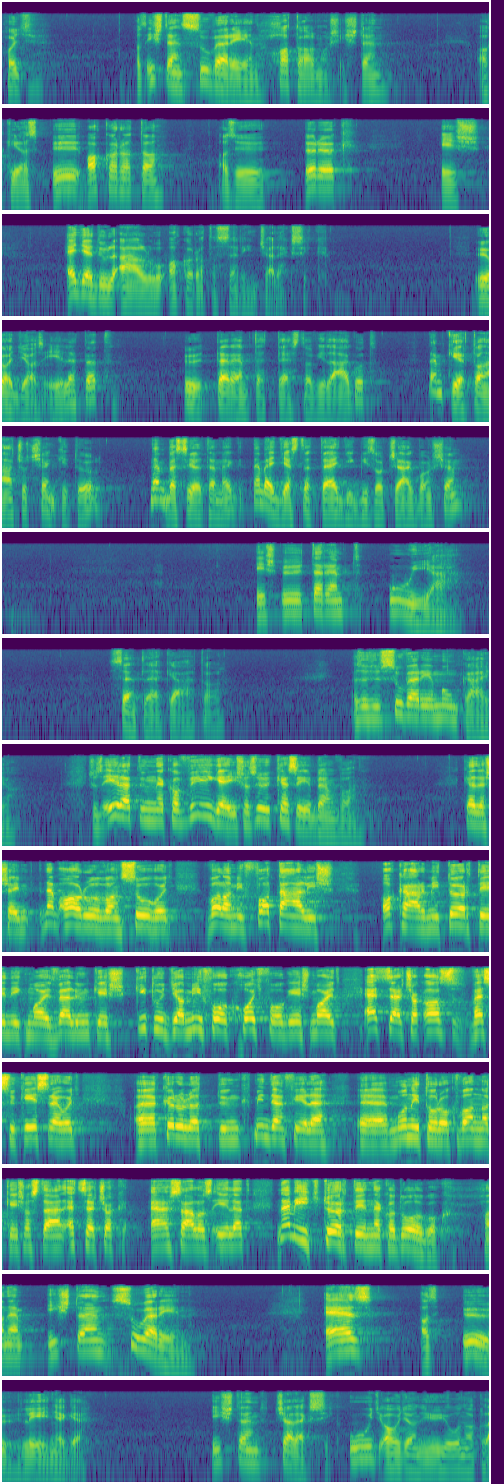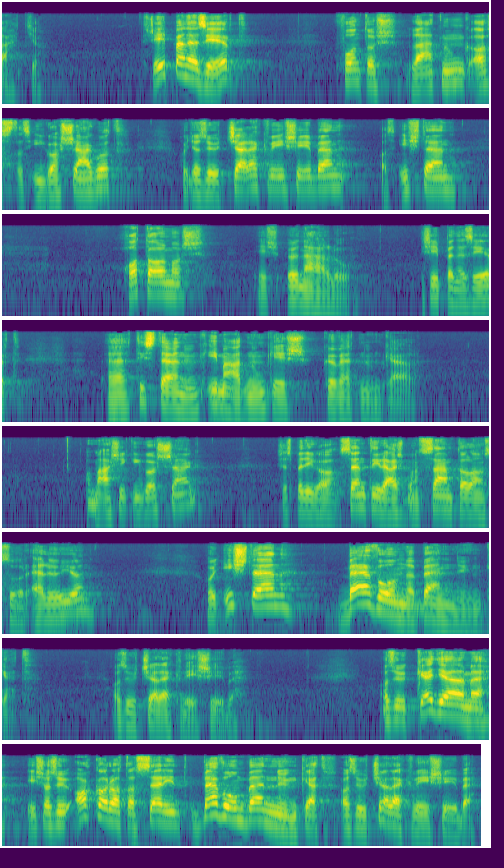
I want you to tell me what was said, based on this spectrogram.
hogy az Isten szuverén, hatalmas Isten, aki az ő akarata, az ő örök és egyedülálló akarata szerint cselekszik. Ő adja az életet, ő teremtette ezt a világot, nem kért tanácsot senkitől, nem beszélte meg, nem egyeztette egyik bizottságban sem, és ő teremt újjá, szent lelke által. Ez az ő szuverén munkája. És az életünknek a vége is az ő kezében van. Kedveseim, nem arról van szó, hogy valami fatális, akármi történik majd velünk, és ki tudja, mi fog, hogy fog, és majd egyszer csak az vesszük észre, hogy körülöttünk mindenféle monitorok vannak, és aztán egyszer csak elszáll az élet. Nem így történnek a dolgok, hanem Isten szuverén. Ez az ő lényege. Isten cselekszik úgy, ahogyan ő jónak látja. És éppen ezért fontos látnunk azt az igazságot, hogy az ő cselekvésében az Isten hatalmas és önálló. És éppen ezért eh, tisztelnünk, imádnunk és követnünk kell. A másik igazság, és ez pedig a Szentírásban számtalanszor előjön, hogy Isten bevon bennünket az ő cselekvésébe. Az ő kegyelme és az ő akarata szerint bevon bennünket az ő cselekvésébe.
